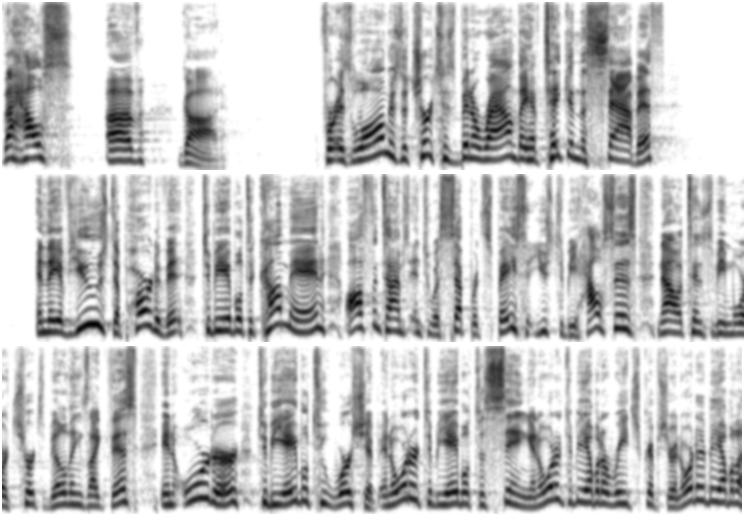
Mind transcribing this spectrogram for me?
the house of God. For as long as the church has been around, they have taken the Sabbath and they have used a part of it to be able to come in, oftentimes into a separate space. It used to be houses, now it tends to be more church buildings like this, in order to be able to worship, in order to be able to sing, in order to be able to read scripture, in order to be able to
